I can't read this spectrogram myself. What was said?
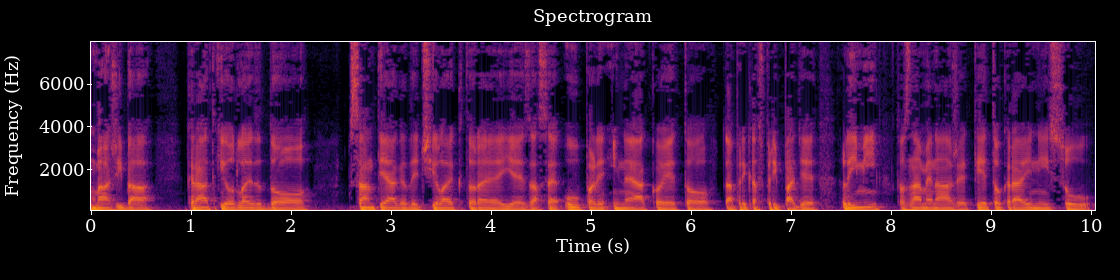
máš iba krátky odlet do Santiago de Chile, ktoré je zase úplne iné, ako je to napríklad v prípade Limy. To znamená, že tieto krajiny sú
